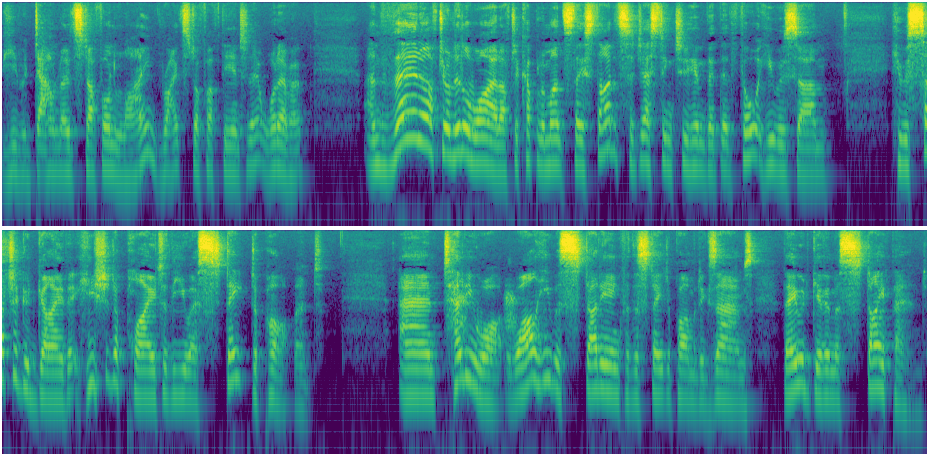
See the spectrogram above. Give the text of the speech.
he would download stuff online, write stuff off the internet, whatever. And then after a little while, after a couple of months, they started suggesting to him that they thought he was um, he was such a good guy that he should apply to the U.S. State Department. And tell you what, while he was studying for the State Department exams, they would give him a stipend.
